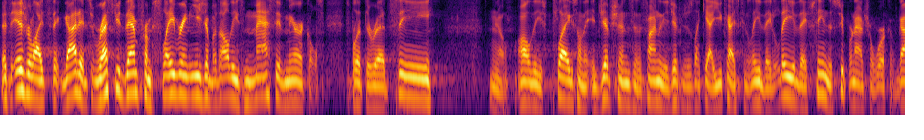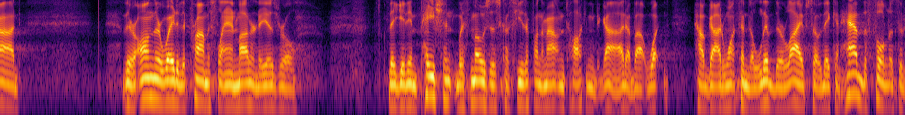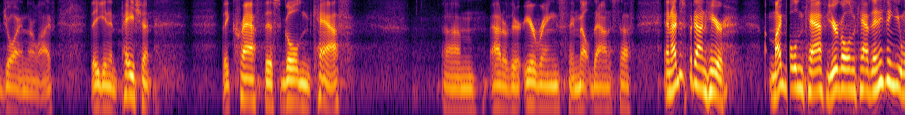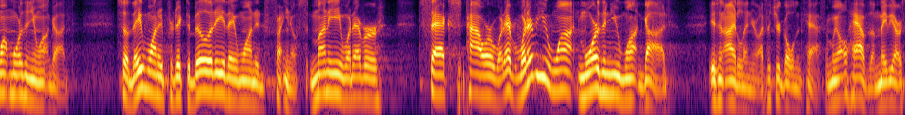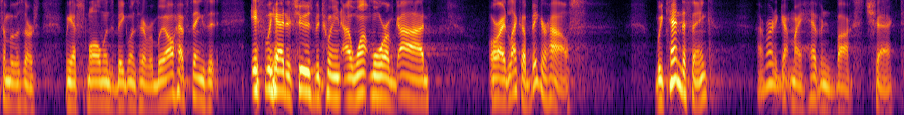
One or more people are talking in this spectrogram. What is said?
that the Israelites, that God had rescued them from slavery in Egypt with all these massive miracles. Split the Red Sea, you know, all these plagues on the Egyptians. And finally, the Egyptians was like, yeah, you guys can leave. They leave. They've seen the supernatural work of God. They're on their way to the promised land, modern day Israel. They get impatient with Moses because he's up on the mountain talking to God about what, how God wants them to live their life so they can have the fullness of joy in their life. They get impatient they craft this golden calf um, out of their earrings. They melt down and stuff. And I just put down here my golden calf, your golden calf, anything you want more than you want God. So they wanted predictability, they wanted you know money, whatever, sex, power, whatever, whatever you want more than you want God is an idol in your life. It's your golden calf, and we all have them. Maybe our, some of us are we have small ones, big ones, whatever. We all have things that if we had to choose between I want more of God or I'd like a bigger house, we tend to think, I've already got my heaven box checked,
